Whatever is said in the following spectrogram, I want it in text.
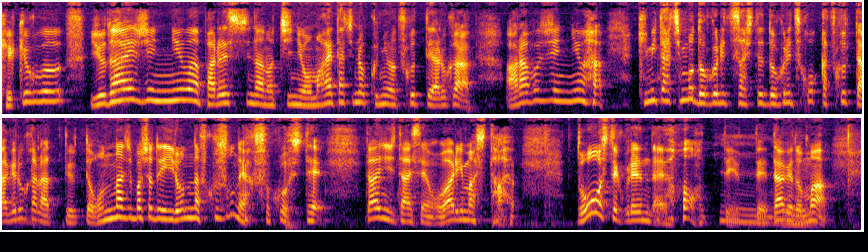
結局、ユダヤ人にはパレスチナの地にお前たちの国を作ってやるから、アラブ人には君たちも独立させて独立国家作ってあげるからって言って、同じ場所でいろんな複数の約束をして、第二次大戦終わりました。どうしてくれんだよって言って、だけどまあ、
